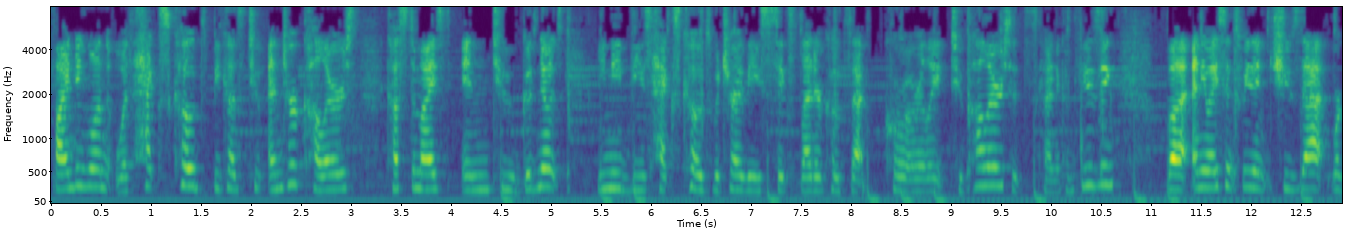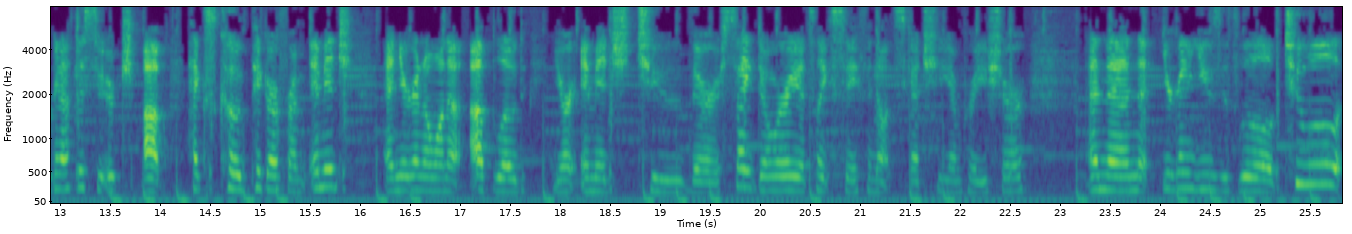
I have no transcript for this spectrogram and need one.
finding one with hex codes because to enter colors customized into GoodNotes, you need these hex codes which are these six letter codes that correlate to colors. It's kind of confusing. But anyway, since we didn't choose that, we're gonna have to search up hex code picker from image and you're gonna wanna upload your image to their site. Don't worry, it's like safe and not sketchy, I'm pretty sure and then you're going to use this little tool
